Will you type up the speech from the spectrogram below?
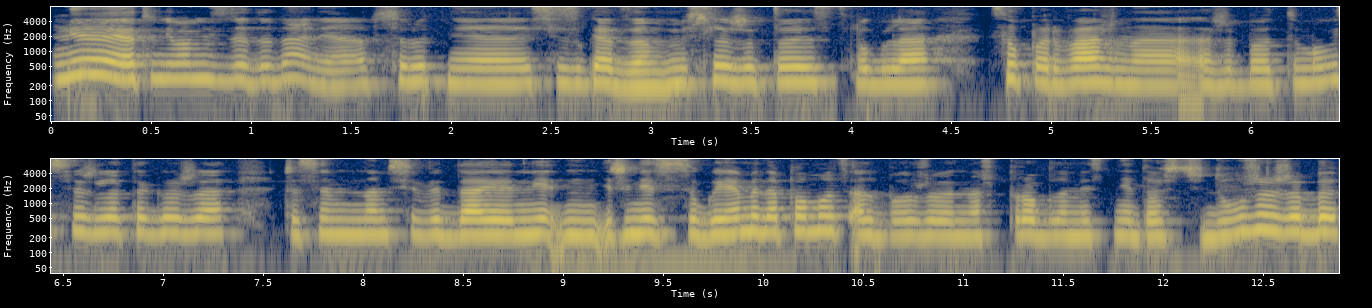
Nie, ja tu nie mam nic do dodania, absolutnie się zgadzam. Myślę, że to jest w ogóle super ważne, żeby o tym mówić też dlatego, że czasem nam się wydaje, nie, że nie zasługujemy na pomoc albo że nasz problem jest nie dość duży, żeby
